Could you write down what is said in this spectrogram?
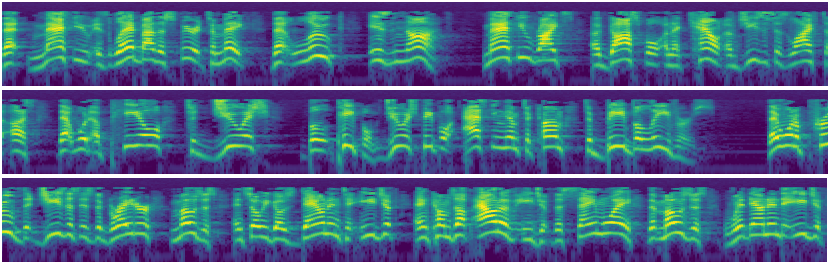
that Matthew is led by the Spirit to make that Luke is not. Matthew writes a gospel, an account of Jesus' life to us that would appeal to Jewish people, Jewish people asking them to come to be believers. They want to prove that Jesus is the greater Moses. And so he goes down into Egypt and comes up out of Egypt the same way that Moses went down into Egypt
